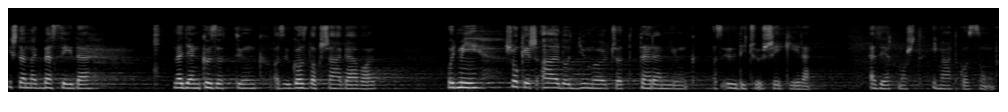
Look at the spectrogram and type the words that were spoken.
Istennek beszéde legyen közöttünk az ő gazdagságával, hogy mi sok és áldott gyümölcsöt teremjünk az ő dicsőségére. Ezért most imádkozzunk.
